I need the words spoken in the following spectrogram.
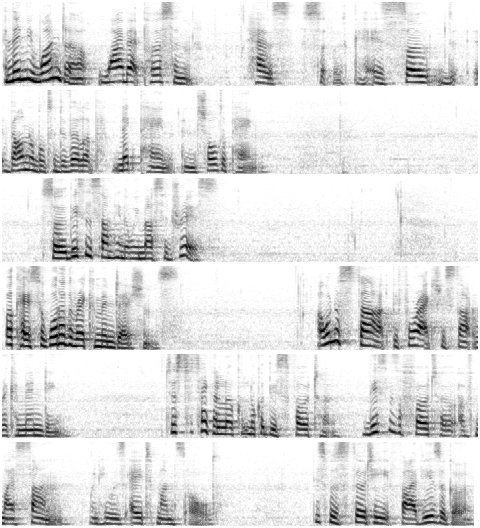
And then we wonder why that person has, is so vulnerable to develop neck pain and shoulder pain. So this is something that we must address. Okay, so what are the recommendations? I want to start, before I actually start recommending, just to take a look, look at this photo. This is a photo of my son when he was eight months old. This was 35 years ago.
